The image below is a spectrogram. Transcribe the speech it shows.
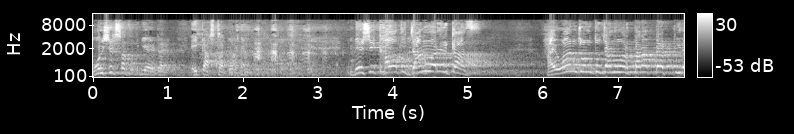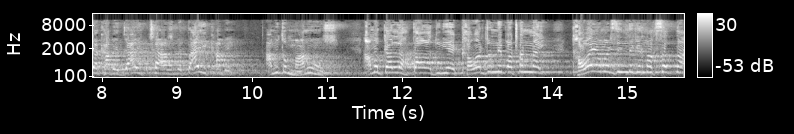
মহিষের সাথে গিয়ে এটা, এই কাজটা করেন। বেশি খাওয়া তো জানোয়ারের কাজ। হাইওয়ান জন্তু জানোয়ার, তারা পেট পিড়া খাবে, যা ইচ্ছা আসবে তাই খাবে। আমি তো মানুষ। আমাকে আল্লাহ তারা দুনিয়ায় খাওয়ার জন্য পাঠান নাই। খাওয়াই আমার জিন্দগির মাকসাদ না।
